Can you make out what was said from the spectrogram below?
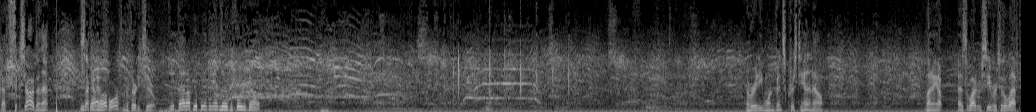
got six yards on that. Keep Second that and up. four from the 32. Keep that up, you'll be in the end zone before you know it. Number 81, Vince Christiana now lining up as the wide receiver to the left.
